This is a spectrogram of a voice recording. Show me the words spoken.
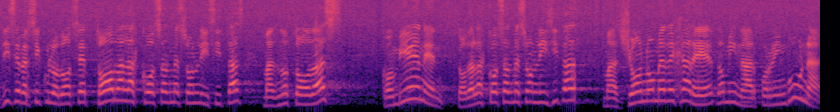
Dice versículo 12, todas las cosas me son lícitas, mas no todas convienen. Todas las cosas me son lícitas, mas yo no me dejaré dominar por ninguna.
